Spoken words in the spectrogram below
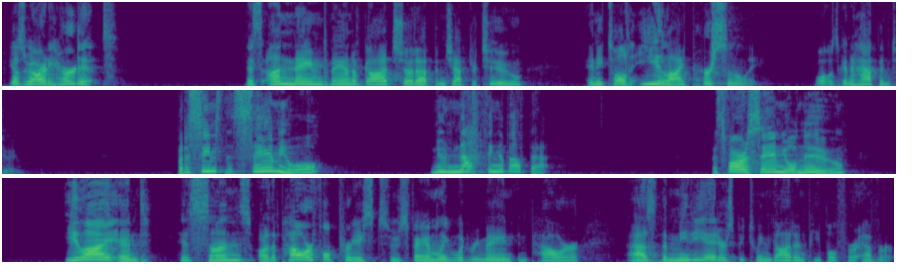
because we already heard it. This unnamed man of God showed up in chapter 2, and he told Eli personally what was going to happen to him. But it seems that Samuel knew nothing about that. As far as Samuel knew, Eli and his sons are the powerful priests whose family would remain in power as the mediators between God and people forever.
